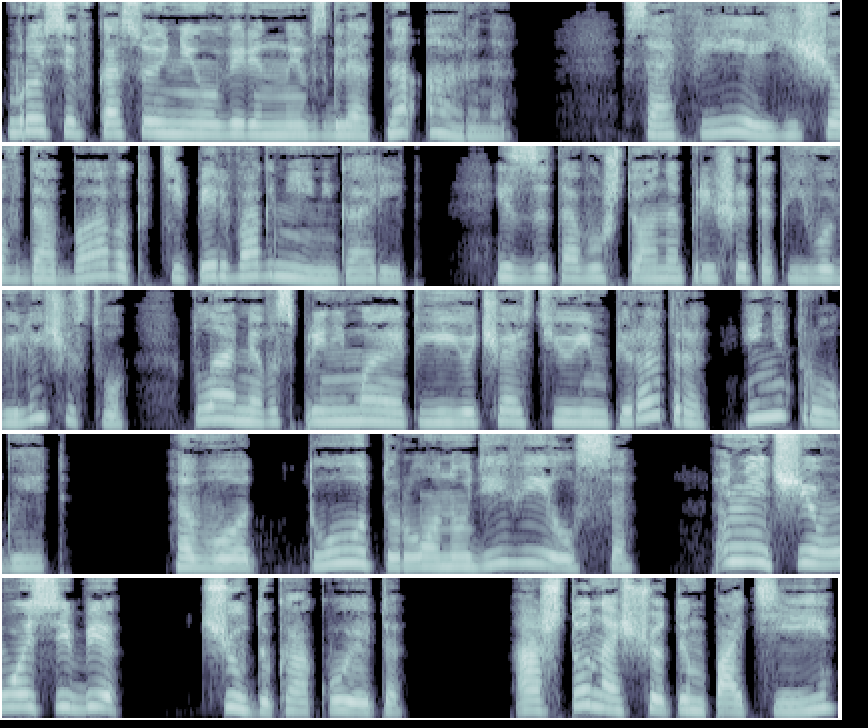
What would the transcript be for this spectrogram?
бросив косой неуверенный взгляд на Аарона. София еще вдобавок теперь в огне не горит. Из-за того, что она пришита к его величеству, пламя воспринимает ее частью императора и не трогает. Вот тут Рон удивился. «Ничего себе! Чудо какое-то! А что насчет эмпатии?»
